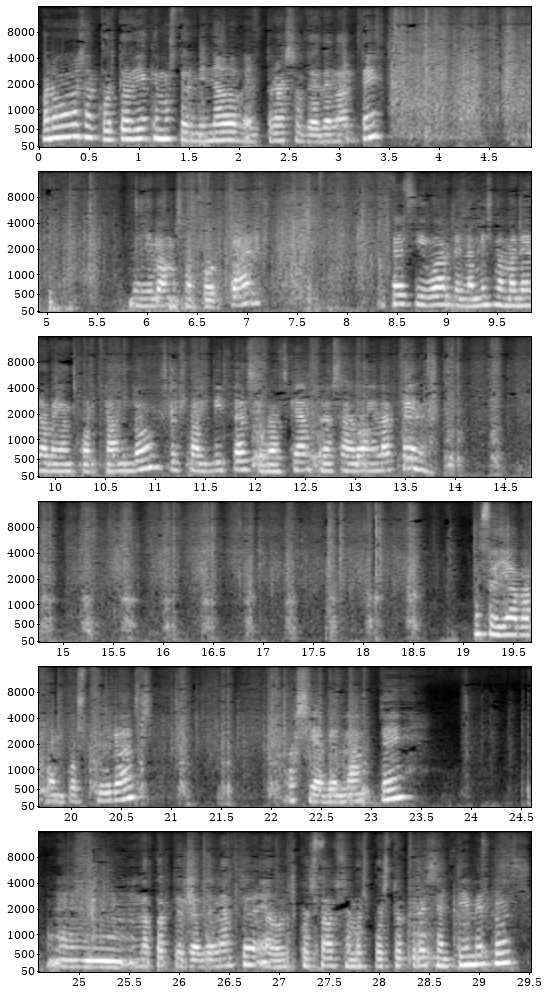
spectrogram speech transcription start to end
Bueno vamos a cortar ya que hemos terminado el trazo de adelante. Vamos a cortar. Ustedes igual de la misma manera vayan cortando sus falditas las que han trazado en la tela esto ya va con costuras hacia adelante. En la parte de adelante a los costados hemos puesto 3 centímetros.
